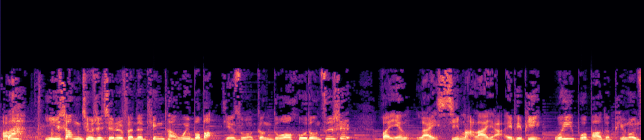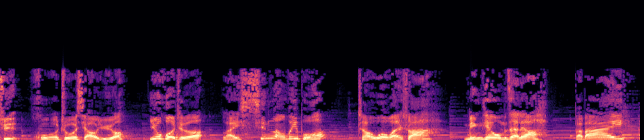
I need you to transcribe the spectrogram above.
好了，以上就是今日份的厅堂微博报，解锁更多互动姿势，欢迎来喜马拉雅 APP 微博报的评论区活捉小雨哦，又或者来新浪微博找我玩耍。明天我们再聊，拜拜。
